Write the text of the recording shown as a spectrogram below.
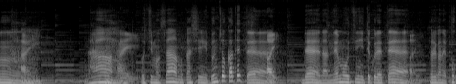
はい、なあ、はい。うちもさ昔文鳥飼ってて、はい、で何年もうちにいてくれて、はい、それがねぽっ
